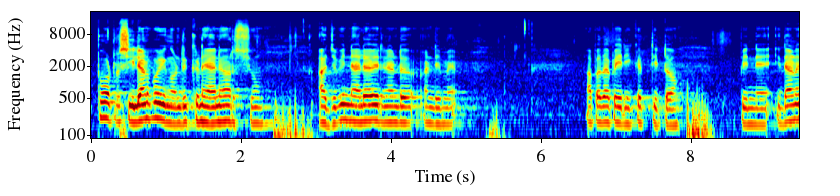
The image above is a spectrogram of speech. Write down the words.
അപ്പോൾ ഓട്ടോറിക്ഷയിലാണ് പോയിക്കൊണ്ടിരിക്കുന്നത് ഞാനും അർശും. അജു പിന്നാലെ വരുന്നുണ്ട് വണ്ടിമേ. അപ്പോൾ അതാ പെരിക്ക് എത്തിട്ടോ. പിന്നെ ഇതാണ്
